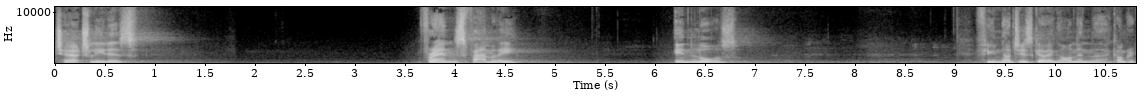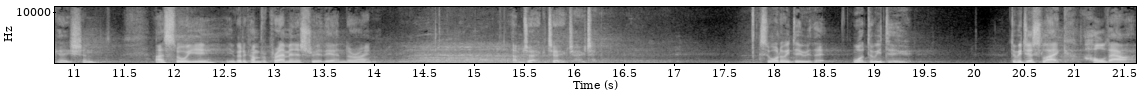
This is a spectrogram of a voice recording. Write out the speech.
church leaders, friends, family, in laws. A few nudges going on in the congregation. I saw you. You've got to come for prayer ministry at the end, all right? I'm joking, joking, joking. So, what do we do with it? What do we do? Do we just like hold out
